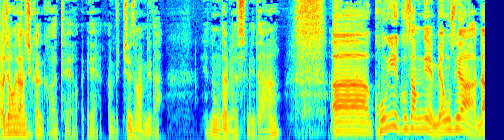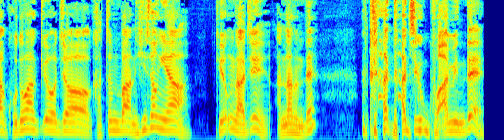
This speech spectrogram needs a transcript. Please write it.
여자 화장실 갈 것 같아요. 예, 아, 죄송합니다. 예, 농담이었습니다. 아, 0293님, 명수야, 나 고등학교 저 같은 반 희성이야. 기억나지? 안 나는데? 나, 나 지금 고3인데,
